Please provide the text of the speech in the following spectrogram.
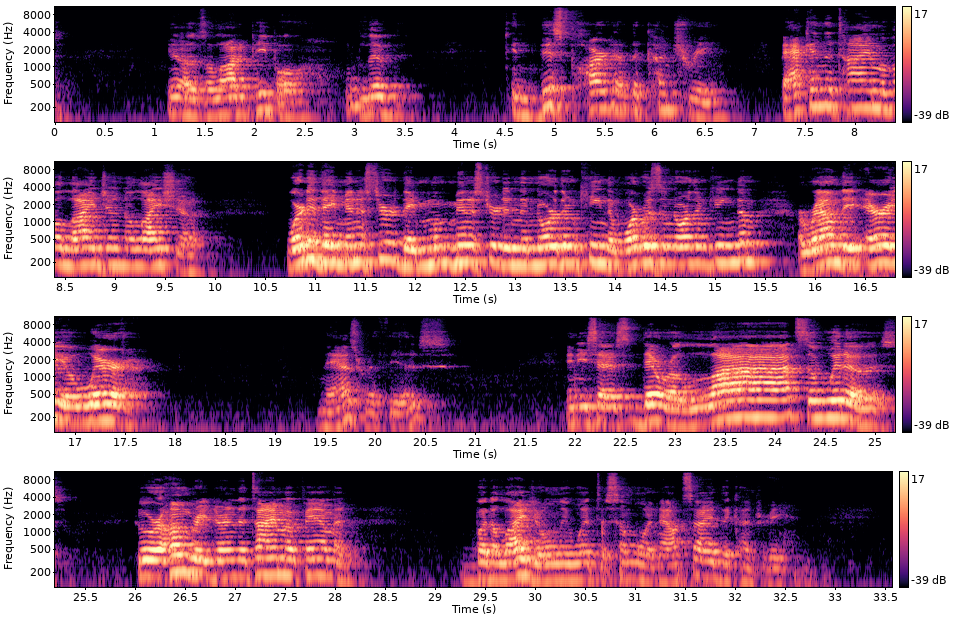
you know, there's a lot of people who lived in this part of the country, back in the time of Elijah and Elisha, where did they minister? They ministered in the northern kingdom. Where was the northern kingdom? Around the area where Nazareth is. And he says there were lots of widows who were hungry during the time of famine. But Elijah only went to someone outside the country.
